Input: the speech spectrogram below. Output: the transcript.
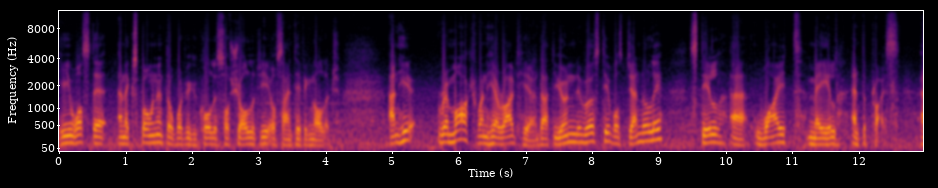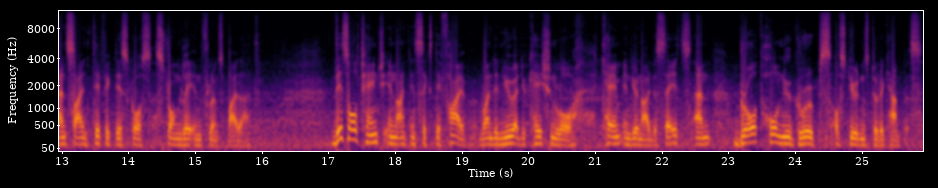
He was the, an exponent of what we could call the sociology of scientific knowledge. And he remarked when he arrived here that the university was generally still a white male enterprise and scientific discourse strongly influenced by that. This all changed in 1965 when the new education law came in the United States and brought whole new groups of students to the campus.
